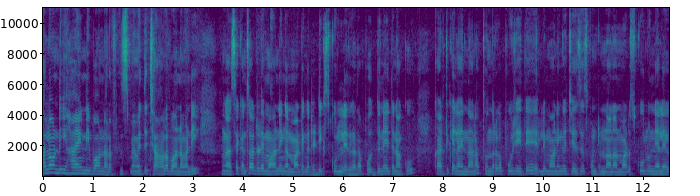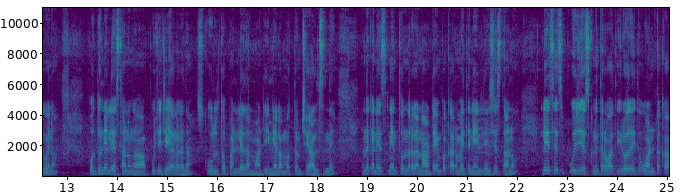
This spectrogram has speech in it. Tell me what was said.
హలో అండి హాయ్ అండి బాగున్నారా ఫ్రెండ్స్? మేమైతే చాలా బాగున్నామండి. ఇంకా సెకండ్ సాటర్డే మార్నింగ్ అనమాట ఇంకా రెడ్డికి స్కూల్ లేదు కదా పొద్దునే అయితే నాకు కార్తీక అయిందాన తొందరగా పూజ అయితే ఎర్లీ మార్నింగ్ చేసేసుకుంటున్నాను అనమాట స్కూల్ ఉన్నా లేకపోయినా పొద్దున్నే లేస్తాను ఇంకా పూజ చేయాలి కదా స్కూల్తో పని లేదనమాట ఈ నెల మొత్తం చేయాల్సిందే. అందుకనేసి నేను తొందరగా నా టైం ప్రకారం అయితే నేను లేచేస్తాను లేసేసి పూజ చేసుకున్న తర్వాత ఈరోజు అయితే వంట కా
